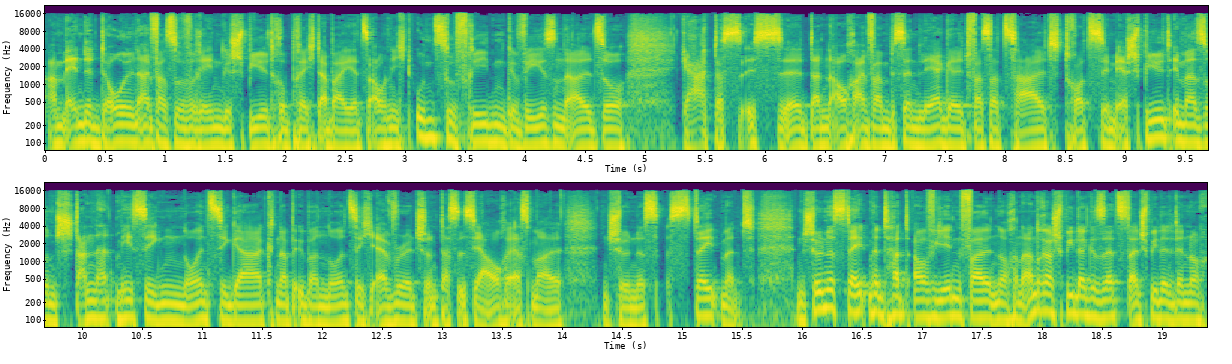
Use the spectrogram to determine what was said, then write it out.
Am Ende Dolan einfach souverän gespielt, Rupprecht aber jetzt auch nicht unzufrieden gewesen. Also ja, das ist äh, dann auch einfach ein bisschen Lehrgeld, was er zahlt. Trotzdem, er spielt immer so einen standardmäßigen 90er, knapp über 90 Average und das ist ja auch erstmal ein schönes Statement. Ein schönes Statement hat auf jeden Fall noch ein anderer Spieler gesetzt, ein Spieler, der noch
